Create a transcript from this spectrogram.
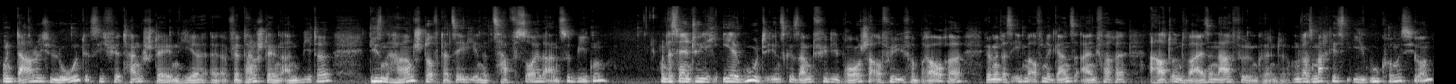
Und dadurch lohnt es sich für Tankstellen hier, äh, für Tankstellenanbieter, diesen Harnstoff tatsächlich in der Zapfsäule anzubieten. Und das wäre natürlich eher gut insgesamt für die Branche, auch für die Verbraucher, wenn man das eben auf eine ganz einfache Art und Weise nachfüllen könnte. Und was macht jetzt die EU-Kommission?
